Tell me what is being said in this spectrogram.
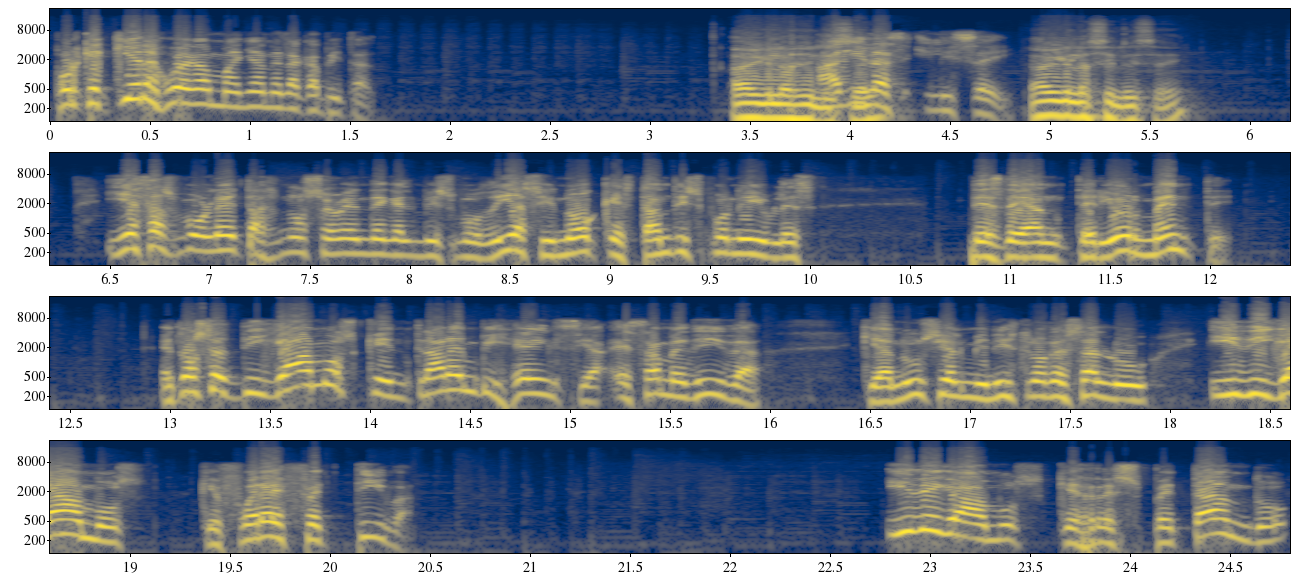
porque ¿quiénes juegan mañana en la capital? Águilas y Licey. Águilas y Licey. Águilas y Licey. Y esas boletas no se venden el mismo día, sino que están disponibles desde anteriormente. Entonces, digamos que entrara en vigencia esa medida que anuncia el ministro de Salud y digamos que fuera efectiva. Y digamos que respetando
